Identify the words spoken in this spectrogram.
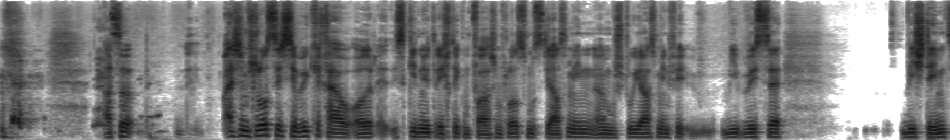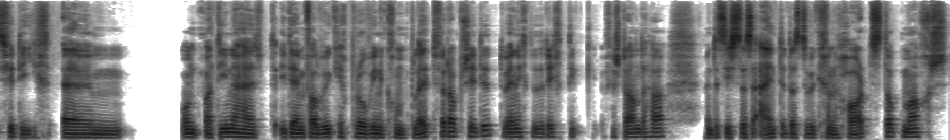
Also, weißt du, am Schluss ist es ja wirklich auch, oder es gibt nicht richtig und falsch. Am Schluss musst, Jasmin, äh, musst du, Jasmin, wie wissen, wie stimmt's für dich? Ähm, und Martina hat in dem Fall wirklich Provin komplett verabschiedet, wenn ich das richtig verstanden habe. Und das ist das eine, dass du wirklich einen Hardstop machst.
